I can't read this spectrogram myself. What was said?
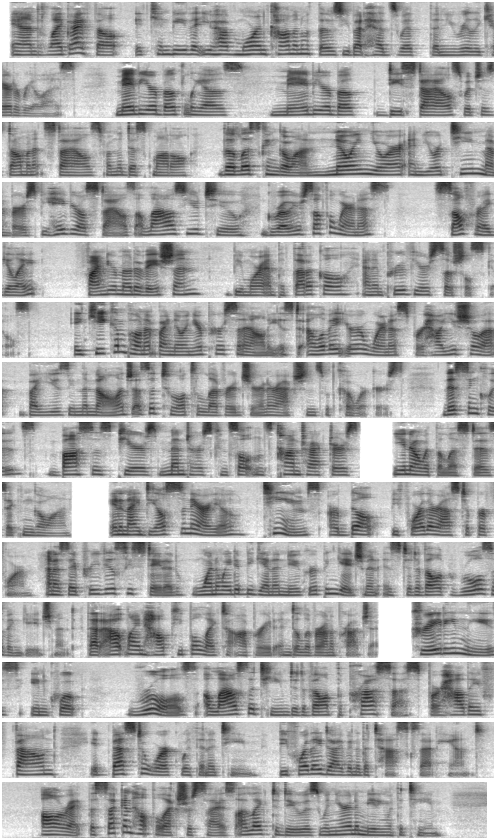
And like I felt, it can be that you have more in common with those you butt heads with than you really care to realize. Maybe you're both Leos, maybe you're both D styles, which is dominant styles from the disc model, the list can go on. Knowing your and your team members' behavioral styles allows you to grow your self awareness, self regulate, find your motivation, be more empathetical, and improve your social skills. A key component by knowing your personality is to elevate your awareness for how you show up by using the knowledge as a tool to leverage your interactions with coworkers. This includes bosses, peers, mentors, consultants, contractors. You know what the list is, it can go on. In an ideal scenario, teams are built before they're asked to perform. And as I previously stated, one way to begin a new group engagement is to develop rules of engagement that outline how people like to operate and deliver on a project. Creating these in quote rules allows the team to develop the process for how they found it best to work within a team before they dive into the tasks at hand. All right, the second helpful exercise I like to do is when you're in a meeting with a team.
